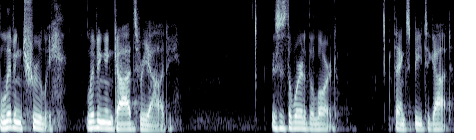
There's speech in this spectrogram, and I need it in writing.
living truly, living in God's reality. This is the word of the Lord. Thanks be to God.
